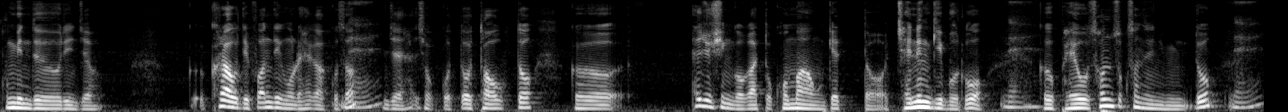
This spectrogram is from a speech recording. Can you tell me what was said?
국민들이 이제 그 크라우디 펀딩으로 해갖고서 네. 이제 하셨고 또 더욱 또그 해주신 거가 또 고마운 게 또 재능 기부로 네. 그 배우 손숙 선생님도 네.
